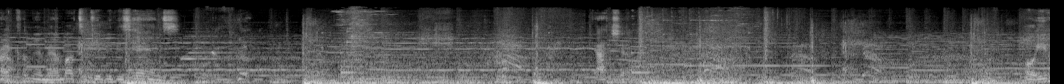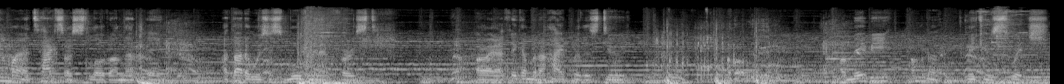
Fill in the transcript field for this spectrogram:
Alright, come here, man. I'm about to give you these hands. Gotcha. Oh, even my attacks are slowed on that thing. I thought it was just movement at first. Alright, I think I'm gonna hyper this dude. Or maybe I'm gonna make him switch.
